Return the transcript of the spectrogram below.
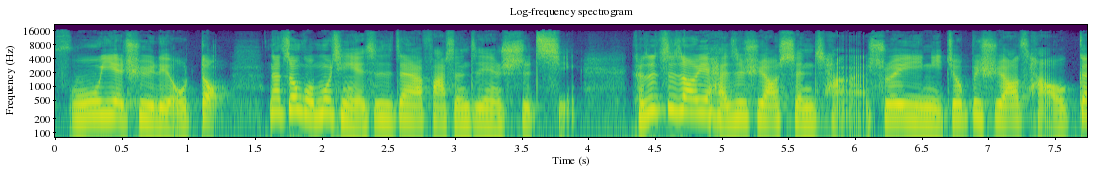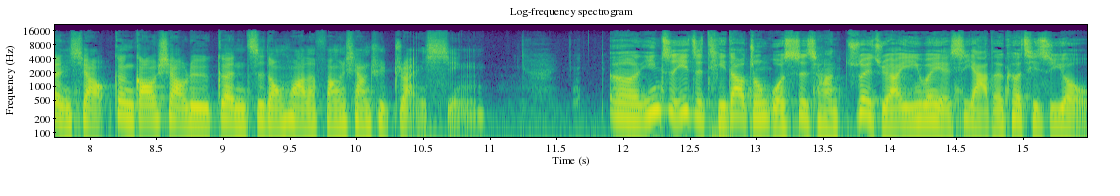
服务业去流动。那中国目前也是正在发生这件事情。可是制造业还是需要生产啊，所以你就必须要朝更效、更高效率、更自动化的方向去转型。呃，英子一直提到中国市场，最主要因为也是雅德克，其实有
